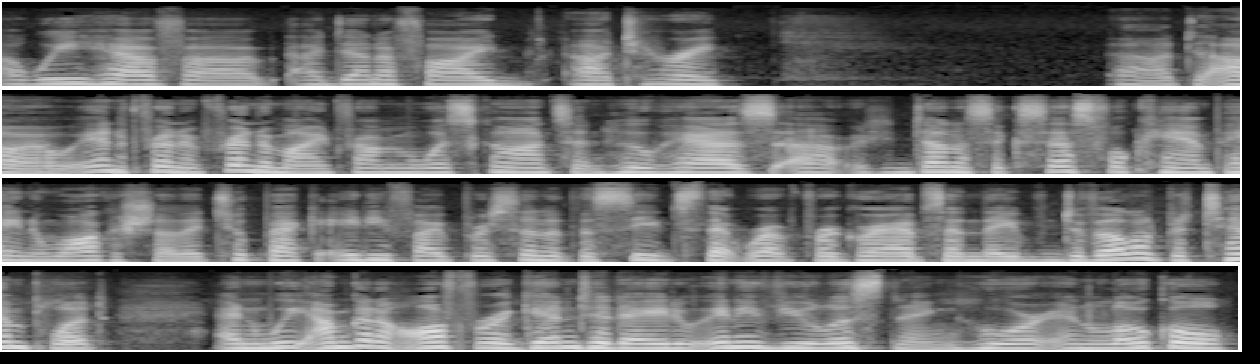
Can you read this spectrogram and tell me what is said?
uh, we have uh, identified uh, Terry uh, uh, and a friend, a friend of mine from Wisconsin who has uh, done a successful campaign in Waukesha. They took back 85% of the seats that were up for grabs, and they've developed a template. And we, I'm going to offer again today to any of you listening who are in local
